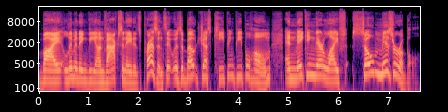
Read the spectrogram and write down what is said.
by limiting the unvaccinated's presence. It was about just keeping people home and making their life so miserable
